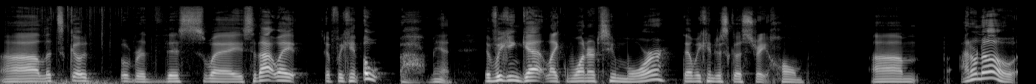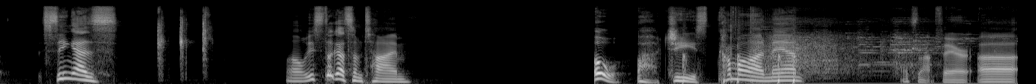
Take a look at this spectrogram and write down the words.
Uh, let's go over this way. So that way, if we can... Oh, oh, man. If we can get like one or two more, then we can just go straight home. Um, I don't know. Seeing as... Well, we still got some time. Oh, oh, jeez. Come on, man. That's not fair. Uh,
